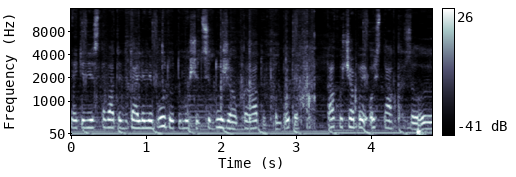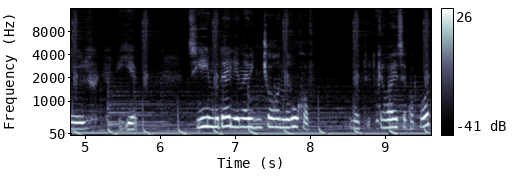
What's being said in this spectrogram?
Навіть діставати деталі не буду, тому що це дуже акуратно бути. Так хоча б ось так е, є. Цієї моделі я навіть нічого не рухав. От відкривається капот.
